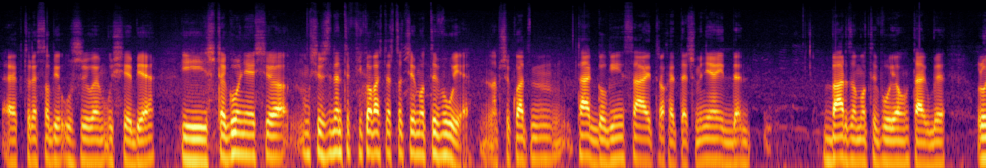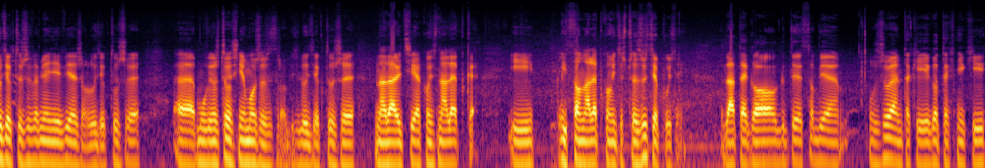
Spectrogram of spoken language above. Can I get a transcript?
e, które sobie użyłem u siebie i szczególnie jeśli musisz zidentyfikować też, co Cię motywuje. Na przykład mm, tak Gogginsa i trochę też mnie bardzo motywują tak jakby ludzie, którzy we mnie nie wierzą, ludzie, którzy e, mówią, że czegoś nie możesz zrobić, ludzie, którzy nadali Ci jakąś nalepkę i, i z tą nalepką idziesz przez życie później. Dlatego, gdy sobie użyłem takiej jego techniki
